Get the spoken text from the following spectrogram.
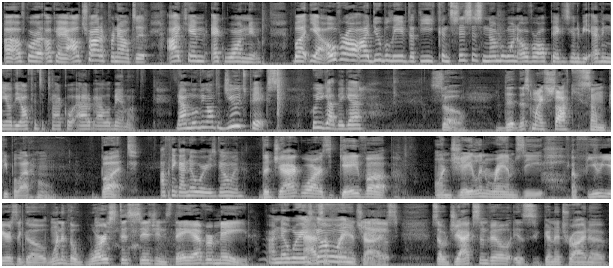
uh of course okay, I'll try to pronounce it. Ikem Ekwonu. But yeah, overall I do believe that the consensus number 1 overall pick is going to be Evan Neal, the offensive tackle out of Alabama. Now moving on to Jude's picks. Who you got, big guy? So, th- this might shock some people at home, but I think I know where he's going. the Jaguars gave up on Jalen Ramsey a few years ago. One of the worst decisions they ever made I know where he's as going. As a franchise. So Jacksonville is gonna try to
